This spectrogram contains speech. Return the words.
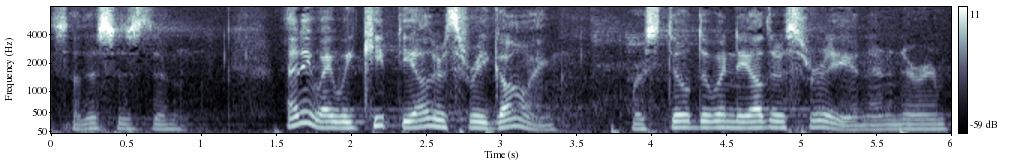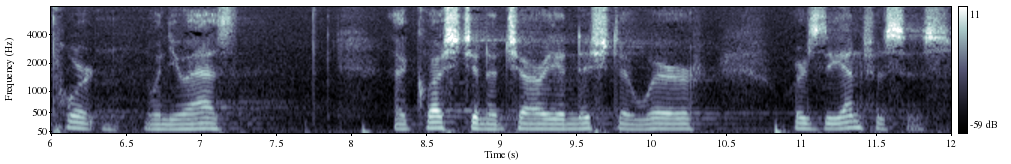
So this is the. Anyway, we keep the other three going. We're still doing the other three, and they're important. When you ask that question, Acharya Nishta, where, where's the emphasis?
